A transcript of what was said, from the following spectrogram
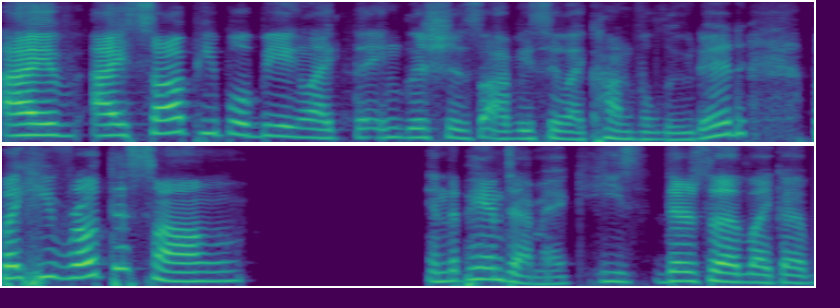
I've I saw people being like the English is obviously like convoluted, but he wrote this song in the pandemic. He's there's a like a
